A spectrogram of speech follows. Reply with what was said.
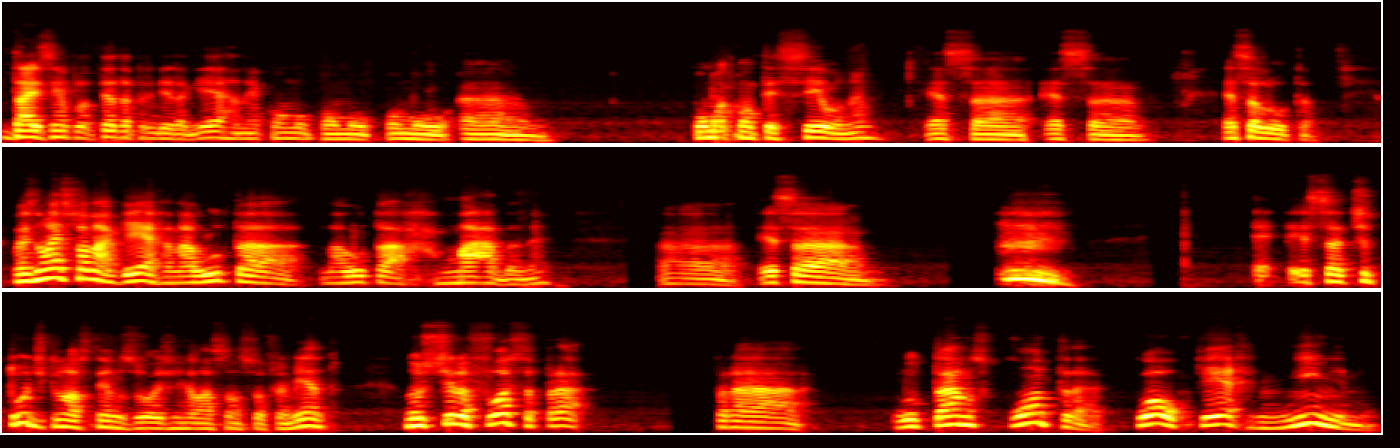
dá exemplo até da Primeira Guerra, né, como, como, como, ah, como aconteceu né, essa, essa, essa luta. Mas não é só na guerra, na luta, na luta armada, né? Ah, essa essa atitude que nós temos hoje em relação ao sofrimento nos tira força para para lutarmos contra qualquer mínimo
